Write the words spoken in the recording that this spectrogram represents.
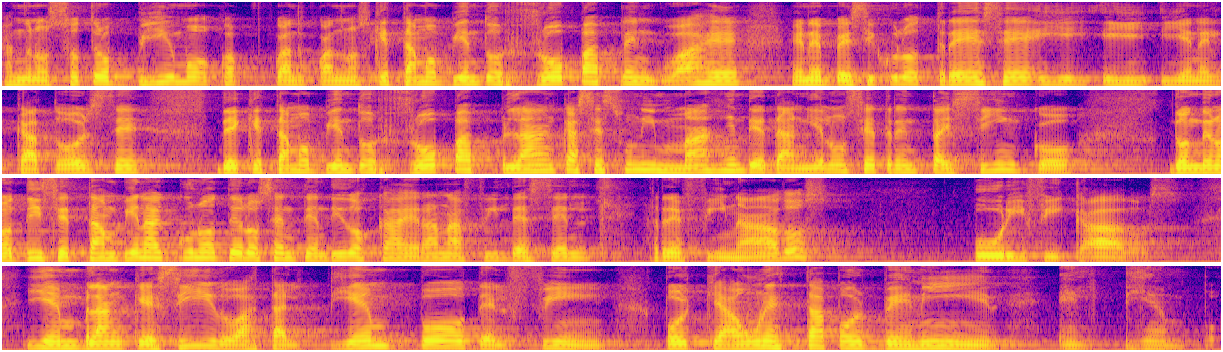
Cuando nosotros vimos, cuando, cuando que estamos viendo ropas, lenguaje en el versículo 13 y, y, en el 14, de que estamos viendo ropas blancas, es una imagen de Daniel 11:35, donde nos dice, también algunos de los entendidos caerán a fin de ser refinados, purificados y emblanquecidos hasta el tiempo del fin, porque aún está por venir el tiempo.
